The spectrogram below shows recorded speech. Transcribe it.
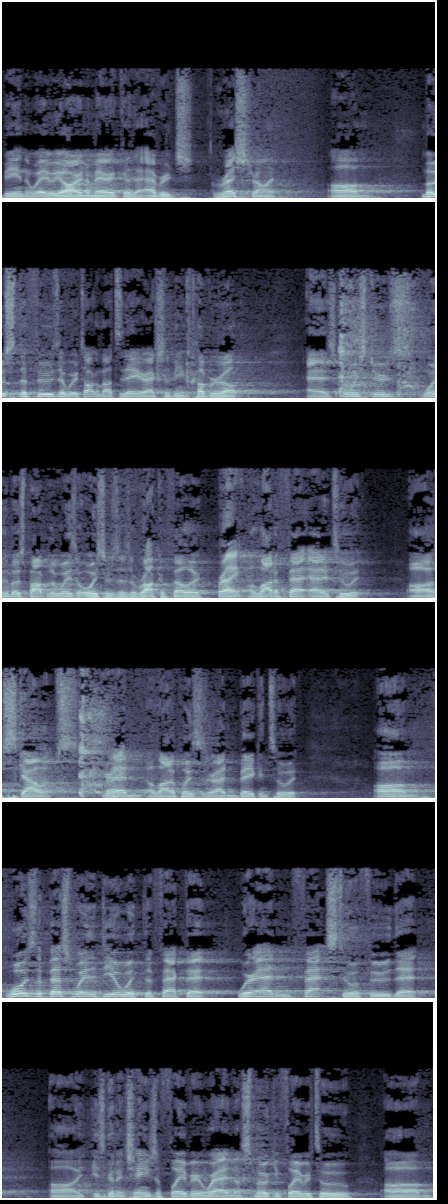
being the way we are in America, the average restaurant, um, most of the foods that we're talking about today are actually being covered up as oysters. One of the most popular ways of oysters is a Rockefeller. Right. A lot of fat added to it. Uh, scallops. You're adding, a lot of places are adding bacon to it. Um, what was the best way to deal with the fact that we're adding fats to a food that uh, is going to change the flavor, and we're adding a smoky flavor to um,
